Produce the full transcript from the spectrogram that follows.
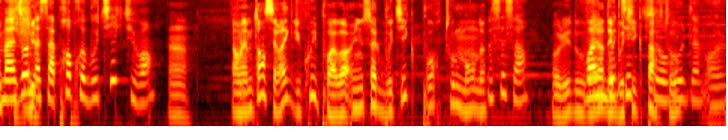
qui qu'Amazon fait- a sa propre boutique, tu vois. Ah. En même temps, c'est vrai que du coup, il pourrait avoir une seule boutique pour tout le monde, Mais C'est ça. au lieu d'ouvrir One des boutique boutiques partout. rule them all.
